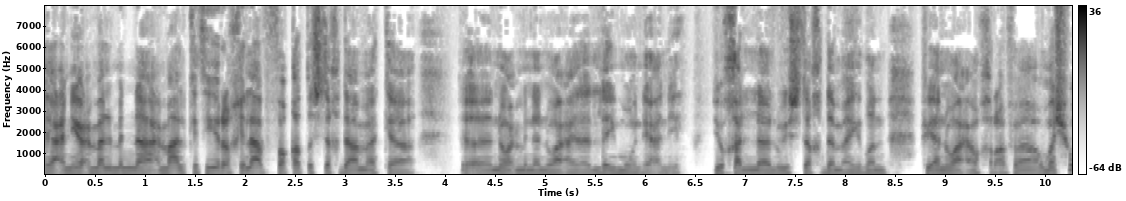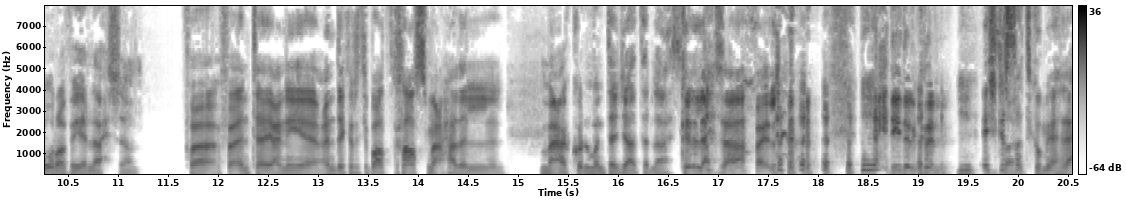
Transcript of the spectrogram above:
يعني يعمل منه أعمال كثيرة خلاف فقط استخدامه ك نوع من أنواع الليمون يعني يخلل ويستخدم أيضا في أنواع أخرى ومشهورة فيه الأحساء. فأنت يعني عندك ارتباط خاص مع هذا ال... مع كل منتجات الأحساء كل الأحساء ف... تحديد الكل إيش قصتكم يا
